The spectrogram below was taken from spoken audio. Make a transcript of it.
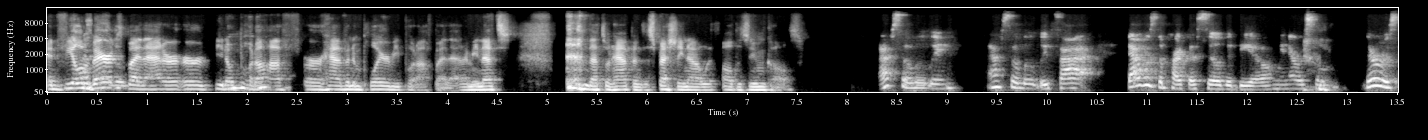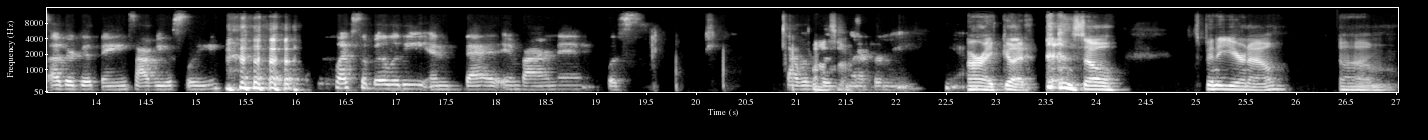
and feel embarrassed by that or, or you know put mm-hmm. off or have an employer be put off by that i mean that's that's what happens especially now with all the zoom calls absolutely absolutely so I, that was the part that sealed the deal i mean there was some there was other good things obviously flexibility in that environment was that was awesome. the winner for me. Yeah. All right, good. so been a year now. Um,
